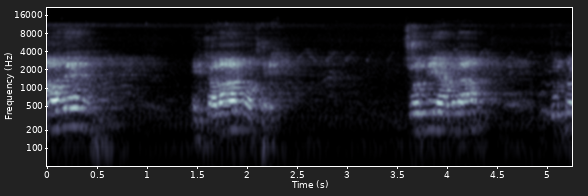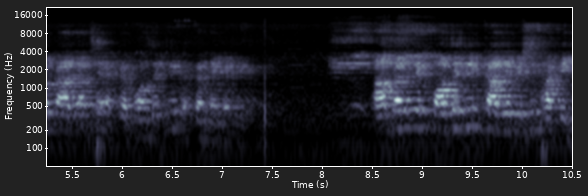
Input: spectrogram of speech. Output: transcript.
আমাদের এই চলার পথে যদি আমরা দুটো কাজ আছে, একটা পজিটিভ একটা নেগেটিভ আমরা যদি পজিটিভ কাজে বেশি থাকি,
